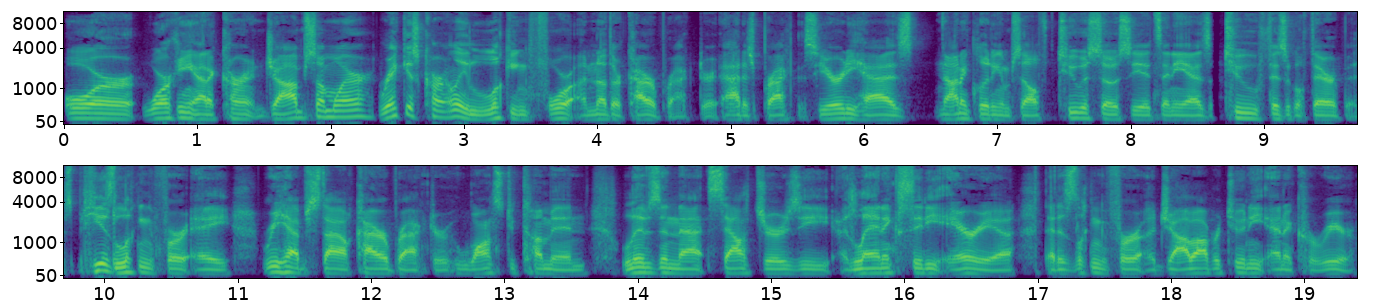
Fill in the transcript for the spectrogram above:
or working at a current job somewhere, Rick is currently looking for another chiropractor at his practice. He already has, not including himself, two associates and he has two physical therapists. But he is looking for a rehab style chiropractor who wants to come in, lives in that South Jersey, Atlantic City area that is looking for a job opportunity and a career.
